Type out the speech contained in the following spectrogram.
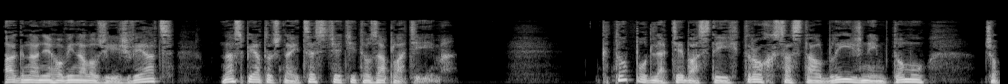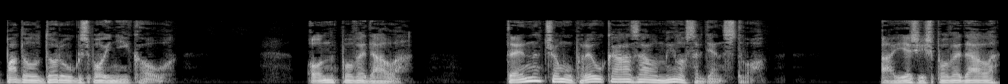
Ak na neho vynaložíš viac, na spiatočnej ceste ti to zaplatím. Kto podľa teba z tých troch sa stal blížným tomu, čo padol do rúk zbojníkov? On povedal, ten, čo mu preukázal milosrdenstvo. A Ježiš povedal,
